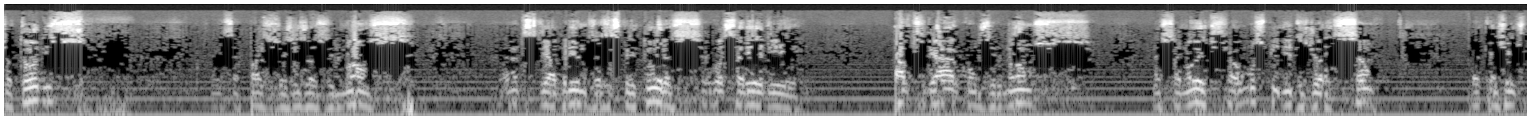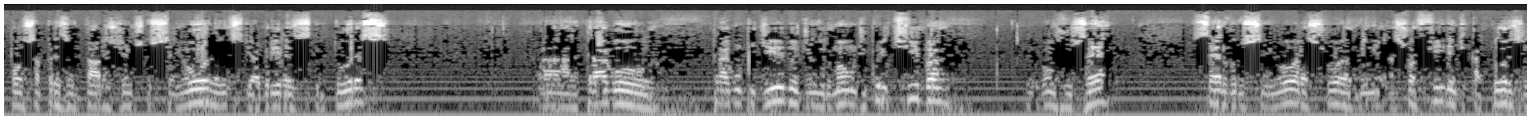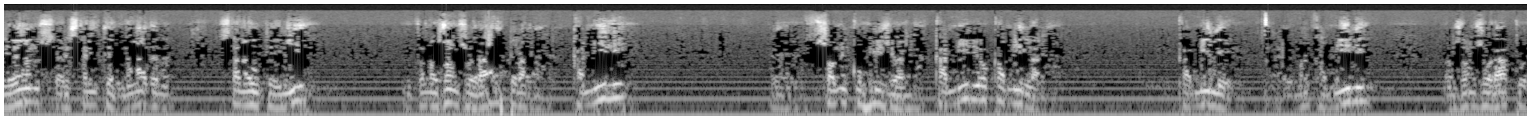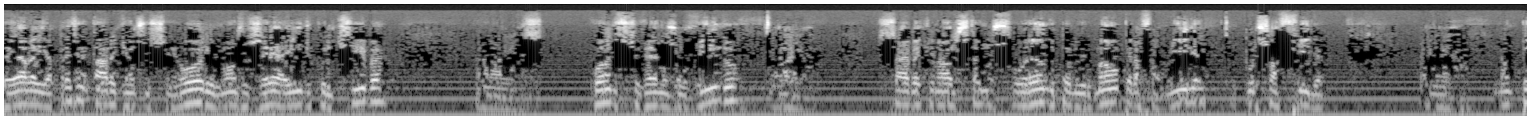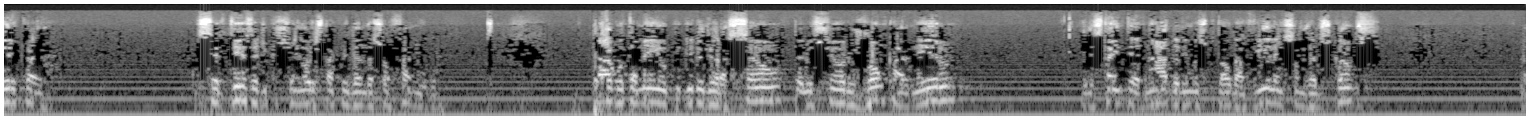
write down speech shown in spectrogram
noite a todos. Essa paz de Jesus aos irmãos. Antes de abrirmos as Escrituras, eu gostaria de partilhar com os irmãos nessa noite alguns pedidos de oração para que a gente possa apresentá-los diante do Senhor antes de abrir as Escrituras. Ah, trago, trago um pedido de um irmão de Curitiba, o irmão José servo do Senhor, a sua, a sua filha de 14 anos, ela está internada, né? está na UTI. Então nós vamos orar pela Camille. É, só me corrija, Camille ou Camila? Camille, a irmã Camille. Nós vamos orar por ela e apresentá-la diante do Senhor, irmão José aí de Curitiba. Ah, quando estiver nos ouvindo, ah, saiba que nós estamos orando pelo irmão, pela família e por sua filha. É, não perca a certeza de que o Senhor está cuidando da sua família. Trago também o pedido de oração pelo senhor João Carneiro. Ele está internado ali no Hospital da Vila, em São José dos Campos.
